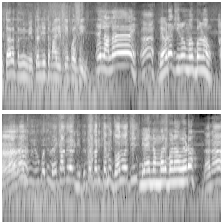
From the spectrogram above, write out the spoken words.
ઉતારો તમે મેકલજો તમારી રીતે પછી. એ લાલા લેવડે ખીરો મગ બનાવું. ના, ના, હું એવું બધું નહીં ખાધું યાર. કીધું તો ખરી તમે જોન હોયથી. બે નંબર બનાવ હેડો. ના, ના.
